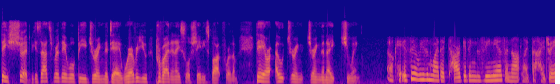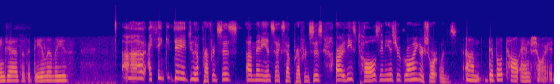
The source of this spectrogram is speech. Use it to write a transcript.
They should because that's where they will be during the day, wherever you provide a nice little shady spot for them. They are out during during the night chewing. Okay, is there a reason why they're targeting the zinnias and not like the hydrangeas or the daylilies? Uh, I think they do have preferences. Uh, many insects have preferences. Are these tall zinnias you're growing or short ones? Um, they're both tall and short.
